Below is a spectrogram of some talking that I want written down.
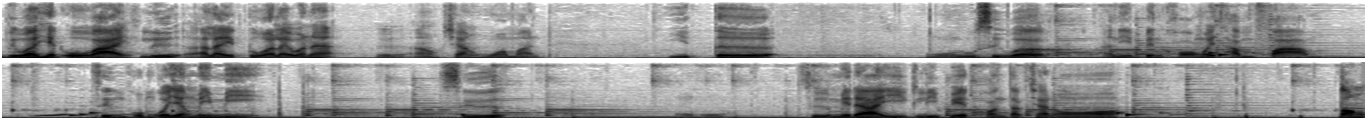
หรือว่า H O Y หรืออะไรตัวอะไรวะน่ะเออเอาช่างหัวมันฮีเตอร์โอ้รู้สึกว่าอันนี้เป็นของไว้ทำฟาร์ม ซึ่งผมก็ยังไม่มี ซื้อโอ้โหซื้อไม่ได้อีกรีเพ s คอนตักชันอ๋อ ต้อง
